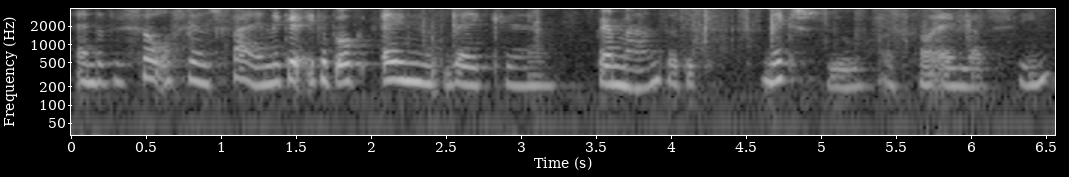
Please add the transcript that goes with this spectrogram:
en dat is zo ontzettend fijn. Ik, ik heb ook één week uh, per maand dat ik niks doe. Als ik gewoon even laten zien.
